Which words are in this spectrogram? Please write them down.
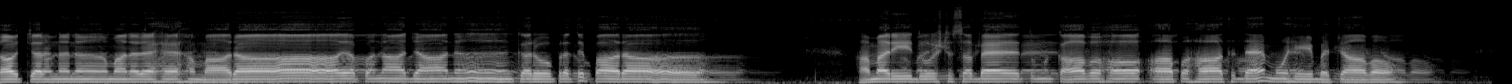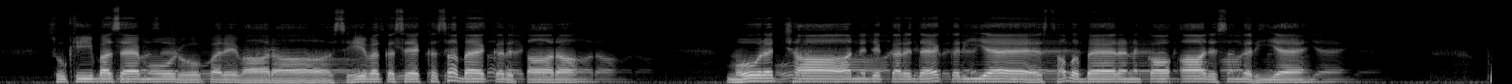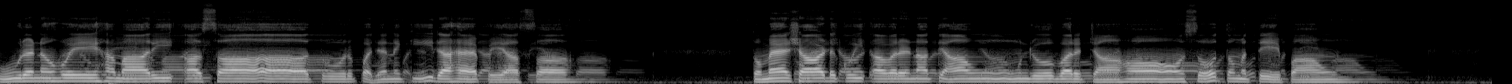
ਤਵ ਚਰਨਨ ਮਨ ਰਹਿ ਹਮਾਰਾ, ਆਪਣਾ ਜਾਨ ਕਰੋ ਪ੍ਰਤਿਪਾਰਾ। ਹਮਾਰੀ ਦੋਸ਼ਟ ਸਬੈ ਤੁਮ ਕਾਵਹੁ, ਆਪ ਹਾਥ ਦੇ ਮੋਹਿ ਬਚਾਵੋ ਸੁਖੀ ਬਸੈ ਮੋਰੋ ਪਰਿਵਾਰਾ, ਸੇਵਕ ਸਿੱਖ ਸਬੈ ਕਰਤਾਰਾ ਮੋਰ ਅੱਛਾ ਨਿਜ ਕਰਦੈ ਕਰੀਐ, ਸਭ ਬੈਰਨ ਕੋ ਆਜ ਸੰਗਰੀਐ ਪੂਰਨ ਹੋਏ ਹਮਾਰੀ ਆਸਾ, ਤੋਰ ਭਜਨ ਕੀ ਰਹੈ ਪਿਆਸਾ। ਤੁਮੈ ਛਾੜ ਕੋਈ ਅਵਰ ਨ ਧਿਆਉ, ਜੋ ਬਰ ਚਾਹੋ ਸੋ ਤੁਮ ਤੇ ਪਾਉ।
